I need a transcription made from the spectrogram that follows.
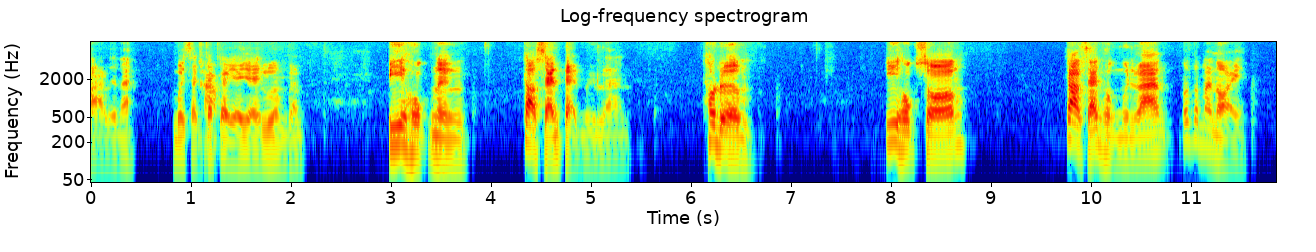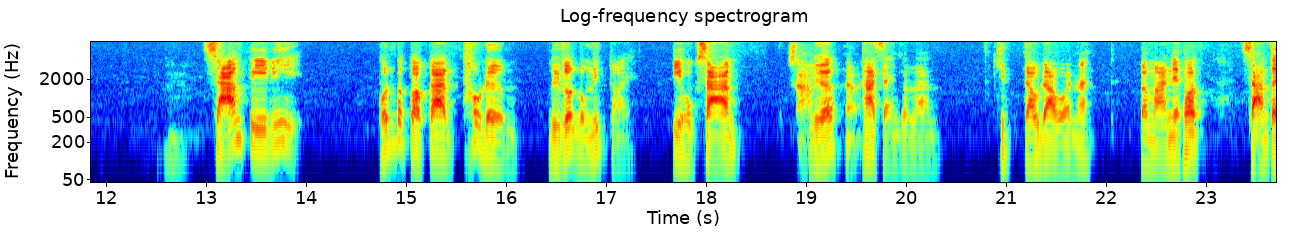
ลาดเลยนะ บริษัทยักษ์ใหญ่ๆรวมกัน ปีหกหนึ่งเก้าแสนแปดหมื่นล้าน เท่าเดิม ปีหกสองเก้าแสนหกหมื่นล้านลดมาหน่อยสามปีนี้ผลประกอบการเท่าเดิม หรือลดลงนิดหน่อย ปีหกสามเหลือห้าแสนกว่าล้าน คิดเดาๆนะ ประมาณเนี่ยเพราะ สามไตร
